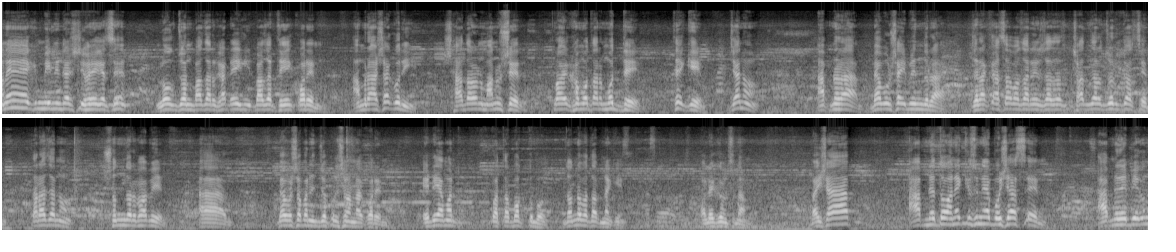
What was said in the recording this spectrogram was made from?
অনেক মিল ইন্ডাস্ট্রি হয়ে গেছে। লোকজন বাজারঘাট এই বাজার থেকে করেন। আমরা আশা করি সাধারণ মানুষের ক্রয় ক্ষমতার মধ্যে থেকে, যেন আপনারা ব্যবসায়ী বৃন্দরা যারা কাঁচা বাজারের যারা যারা জড়িত আছেন, তারা যেন সুন্দরভাবে ব্যবসা বাণিজ্য পরিচালনা করেন। এটাই আমার কথা, বক্তব্য। ধন্যবাদ আপনাকে। ওয়ালাইকুম সালাম ভাই সাহেব, আপনি তো অনেক কিছু নিয়ে বসে আছেন। আপনার এই বেগুন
